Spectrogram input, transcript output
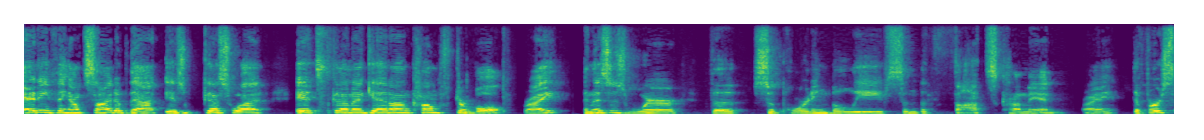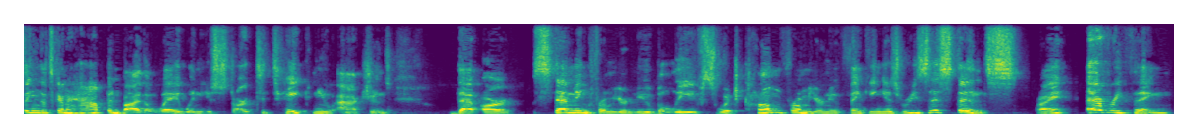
anything outside of that is guess what? It's gonna get uncomfortable, right? And this is where the supporting beliefs and the thoughts come in, right? The first thing that's gonna happen, by the way, when you start to take new actions that are stemming from your new beliefs, which come from your new thinking, is resistance, right? Everything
